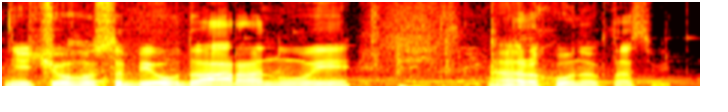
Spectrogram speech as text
Нічого собі удара. Ну і е, рахунок нас від.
